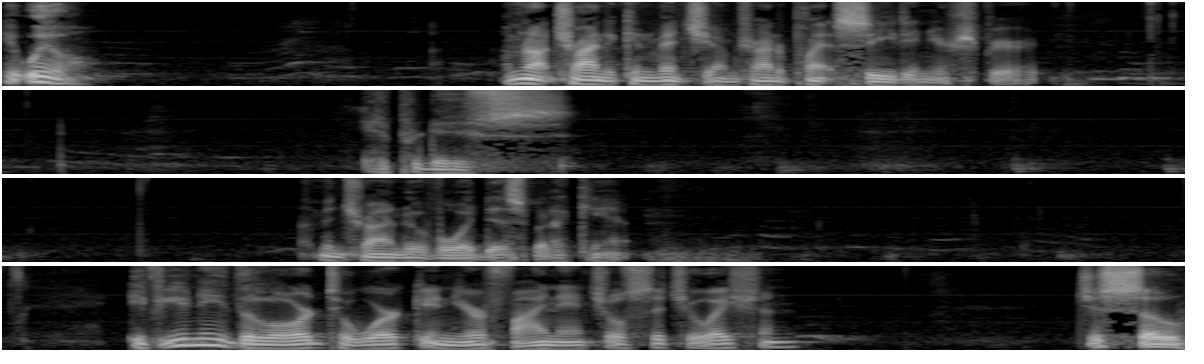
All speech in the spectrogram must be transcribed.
It will. I'm not trying to convince you, I'm trying to plant seed in your spirit. It'll produce. I've been trying to avoid this, but I can't. If you need the Lord to work in your financial situation, just sow.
